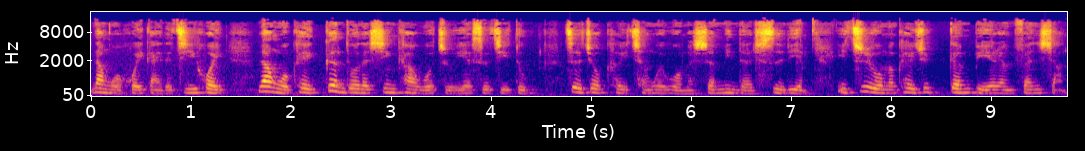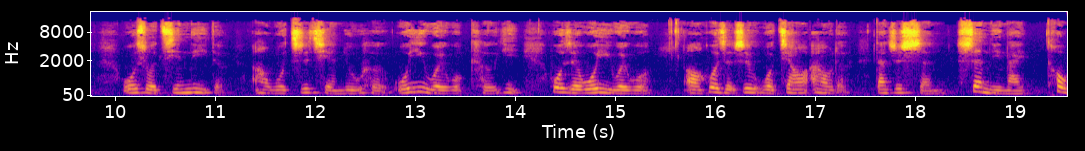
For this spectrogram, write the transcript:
让我悔改的机会，让我可以更多的信靠我主耶稣基督，这就可以成为我们生命的试炼，以至于我们可以去跟别人分享我所经历的啊，我之前如何，我以为我可以，或者我以为我哦，或者是我骄傲了。但是神圣灵来透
